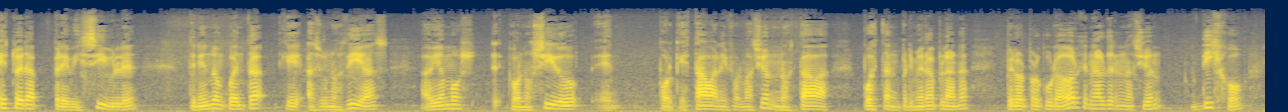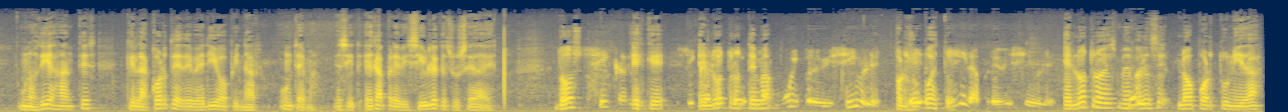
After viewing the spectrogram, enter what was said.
esto era previsible teniendo en cuenta que hace unos días habíamos eh, conocido, porque estaba la información, no estaba puesta en primera plana, pero el Procurador General de la Nación dijo unos días antes que la Corte debería opinar un tema. Es decir, era previsible que suceda esto. Dos, es que el otro tema... Muy previsible. Por supuesto. Era previsible. El otro es, me parece, la oportunidad.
